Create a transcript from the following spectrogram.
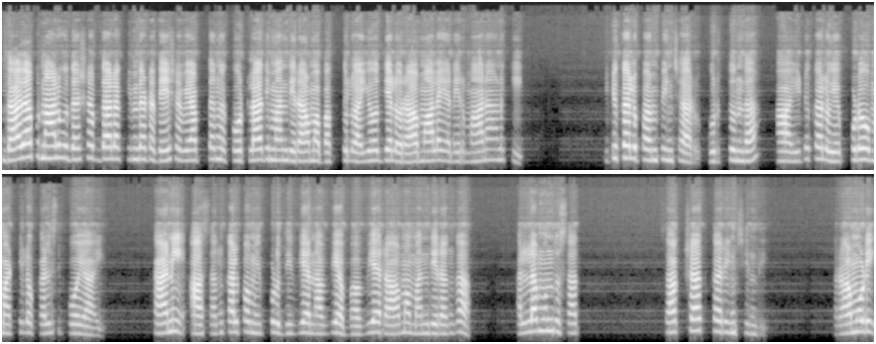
దాదాపు నాలుగు దశాబ్దాల కిందట దేశవ్యాప్తంగా కోట్లాది మంది రామ భక్తులు అయోధ్యలో రామాలయ నిర్మాణానికి ఇటుకలు పంపించారు. గుర్తుందా? ఆ ఇటుకలు ఎప్పుడో మట్టిలో కలిసిపోయాయి. కానీ ఆ సంకల్పం ఇప్పుడు దివ్య నవ్య భవ్య రామ మందిరంగా కళ్ళ ముందు సత్ సాక్షాత్కరించింది. రాముడి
